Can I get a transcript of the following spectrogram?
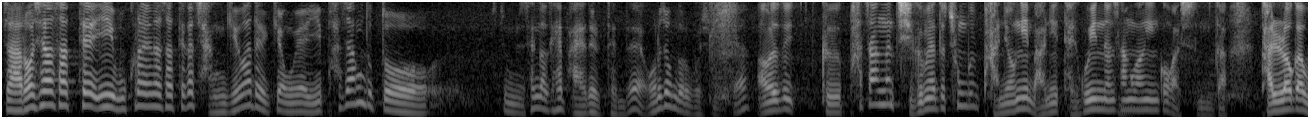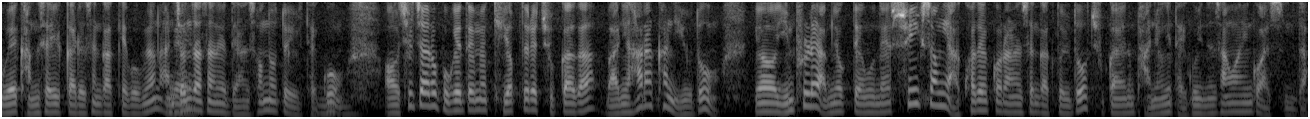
자, 러시아 사태, 이 우크라이나 사태가 장기화될 경우에 이 파장도 또 좀 생각해 봐야 될 텐데 어느 정도로 보십니까? 아무래도 그 파장은 지금에도 충분히 반영이 많이 되고 있는 상황인 것 같습니다. 달러가 왜 강세일까를 생각해 보면 안전자산에 대한 선호도일 테고 어, 실제로 보게 되면 기업들의 주가가 많이 하락한 이유도 어, 인플레 압력 때문에 수익성이 악화될 거라는 생각들도 주가에는 반영이 되고 있는 상황인 것 같습니다.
